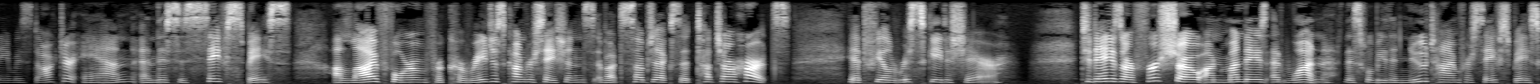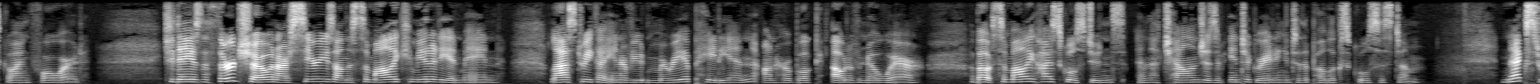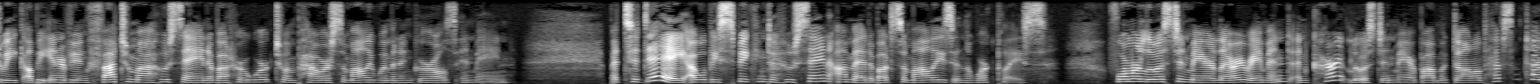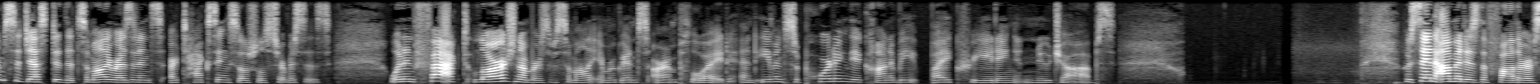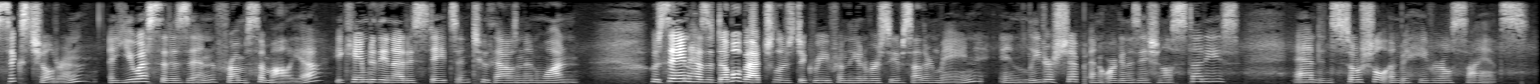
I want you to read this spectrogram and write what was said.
name is Dr. Ann, and this is Safe Space, a live forum for courageous conversations about subjects that touch our hearts, yet feel risky to share. Today is our first show on Mondays at 1. This will be the new time for Safe Space going forward. Today is the third show in our series on the Somali community in Maine. Last week, I interviewed Maria Padian on her book Out of Nowhere about Somali high school students and the challenges of integrating into the public school system. Next week, I'll be interviewing Fatuma Hussein about her work to empower Somali women and girls in Maine. But today, I will be speaking to Hussein Ahmed about Somalis in the workplace. Former Lewiston Mayor Larry Raymond and current Lewiston Mayor Bob McDonald have sometimes suggested that Somali residents are taxing social services, when in fact, large numbers of Somali immigrants are employed and even supporting the economy by creating new jobs. Hussein Ahmed is the father of six children, a U.S. citizen from Somalia. He came to the United States in 2001. Hussein has a double bachelor's degree from the University of Southern Maine in leadership and organizational studies and in social and behavioral science.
